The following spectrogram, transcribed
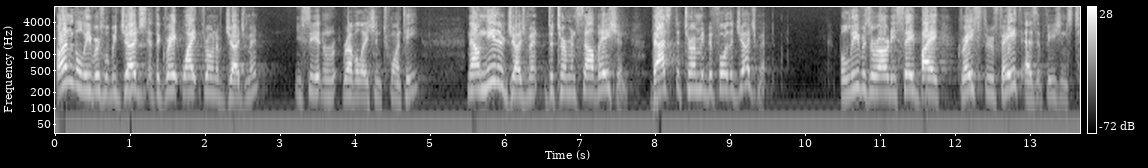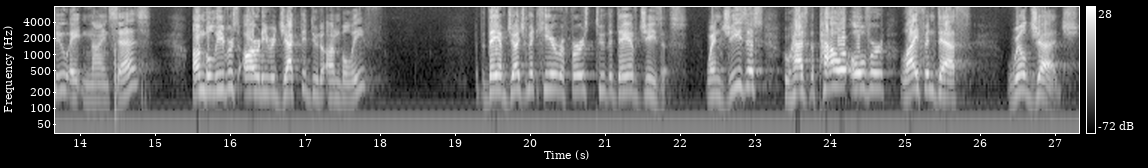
Unbelievers will be judged at the great white throne of judgment. You see it in Revelation 20. Now, neither judgment determines salvation. That's determined before the judgment. Believers are already saved by grace through faith, as Ephesians 2 8 and 9 says. Unbelievers already rejected due to unbelief. But the day of judgment here refers to the day of Jesus when Jesus, who has the power over life and death, will judge.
